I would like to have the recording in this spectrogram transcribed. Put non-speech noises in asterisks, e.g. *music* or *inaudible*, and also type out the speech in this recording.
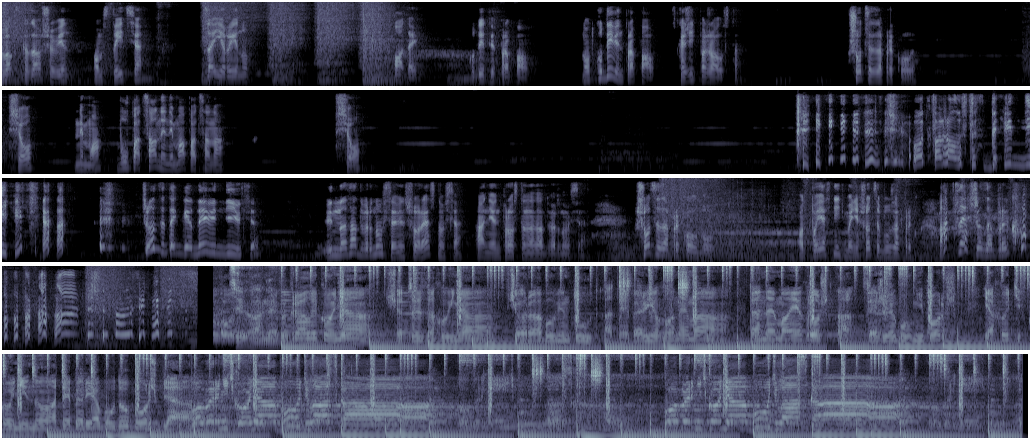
чувак сказав, що він помститься за Ірину. Падай. Куди ти пропав? Ну от куди він пропав? Скажіть, пожалуйста. Що це за приколи? Все. Нема. Був пацан і нема пацана. Все. *laughs* От, пожалуйста, де він дівся? Що це таке? Де він дівся? Він назад вернувся, він що, реснувся? А, ні, він просто назад вернувся. Що це за прикол був? От поясніть мені, що це був за прикол. А це що за прикол? *laughs* Цигани викрали коня, що це за мій порш. Я хотів коніно, а тепер я буду борщ, бля. Поверніть ласка.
